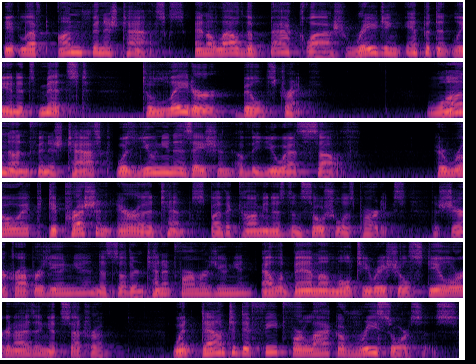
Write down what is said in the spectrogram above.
it left unfinished tasks and allowed the backlash raging impotently in its midst to later build strength. One unfinished task was unionization of the U.S. South. Heroic Depression era attempts by the Communist and Socialist parties, the Sharecroppers Union, the Southern Tenant Farmers Union, Alabama multiracial steel organizing, etc., went down to defeat for lack of resources,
